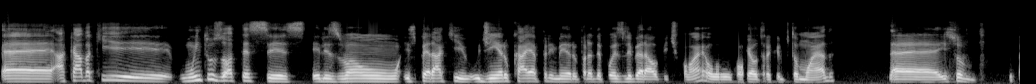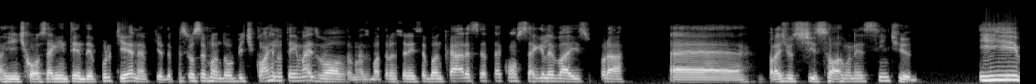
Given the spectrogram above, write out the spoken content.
é, acaba que muitos OTCs eles vão esperar que o dinheiro caia primeiro para depois liberar o Bitcoin ou qualquer outra criptomoeda. É, isso a gente consegue entender por quê, né? Porque depois que você mandou o Bitcoin não tem mais volta, mas uma transferência bancária você até consegue levar isso para é, para justiça algo nesse sentido. E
